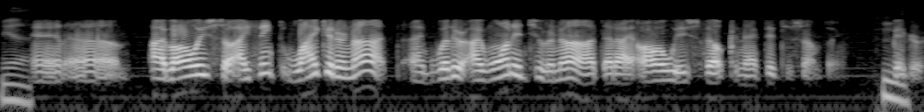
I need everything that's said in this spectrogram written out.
Yeah. And um, I've always so I think like it or not, I, whether I wanted to or not, that I always felt connected to something Hmm. bigger.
